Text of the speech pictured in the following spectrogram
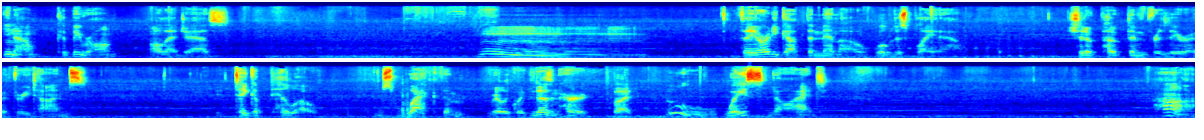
you know, could be wrong. All that jazz. Hmm. If they already got the memo, we'll just play it out. Should have poked them for zero three times. Take a pillow, just whack them really quick. It doesn't hurt, but ooh, waste not. Huh.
